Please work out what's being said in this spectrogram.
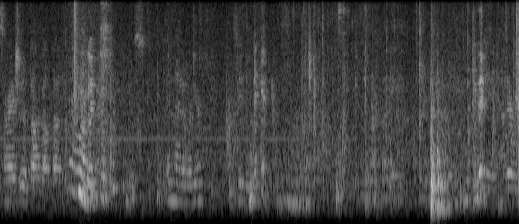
sorry, I should have thought about that. No, I'm good. Just Pin that over here, see if you can make it. You good? Yeah, there we go.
